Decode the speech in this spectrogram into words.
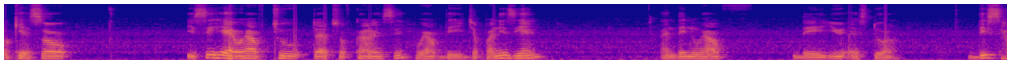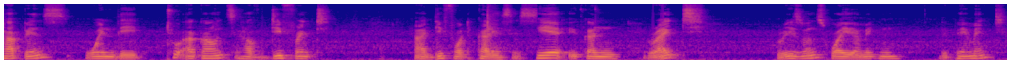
Okay so you see here we have two types of currency. We have the Japanese yen and then we have the US dollar. This happens when the two accounts have different uh, default currencies. Here you can write reasons why you are making the payment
